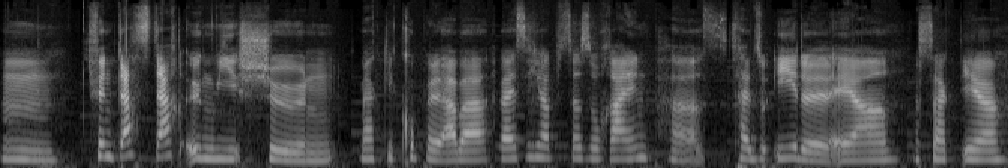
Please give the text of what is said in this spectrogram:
Hm. Ich finde das Dach irgendwie schön. Ich mag die Kuppel, aber ich weiß nicht, ob es da so reinpasst. Ist halt so edel eher. Was sagt ihr?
